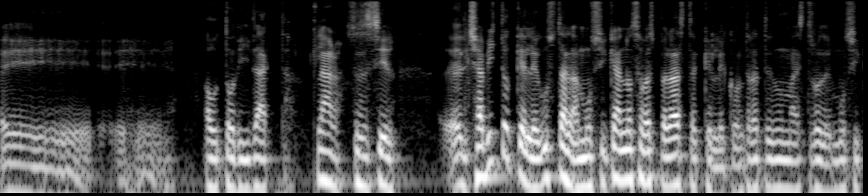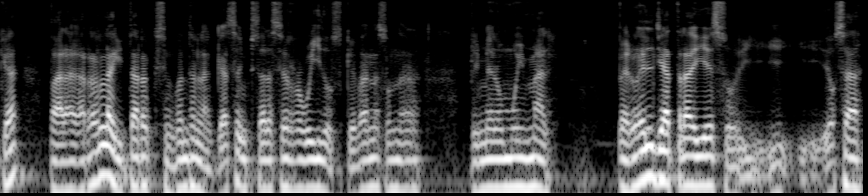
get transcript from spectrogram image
eh, autodidacta. Claro, Es decir, el chavito que le gusta la música no se va a esperar hasta que le contraten un maestro de música para agarrar la guitarra que se encuentra en la casa y empezar a hacer ruidos que van a sonar primero muy mal. Pero él ya trae eso y, y- y, o sea,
